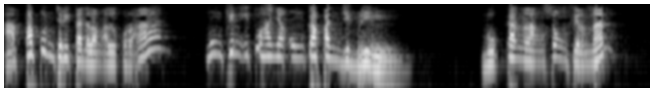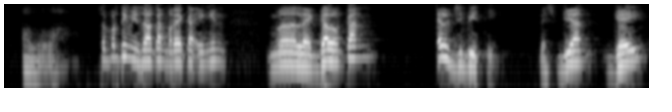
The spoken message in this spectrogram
apa pun cerita dalam Al-Quran, mungkin itu hanya ungkapan Jibril. Bukan langsung firman Allah. Seperti misalkan mereka ingin melegalkan LGBT. Lesbian, gay,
